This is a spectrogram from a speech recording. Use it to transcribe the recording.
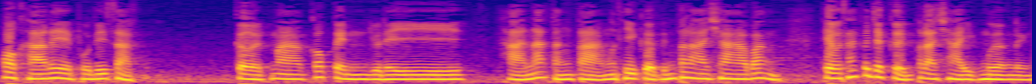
พ่อค้าเร่โพธิสัตว์ เกิดมาก็เป็นอยู่ใน ฐานะต่างๆบางทีเกิดเป็นพระราชาบ้าง เทวทัตก็จะเกิดพระราชาอีกเมืองหนึ่ง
